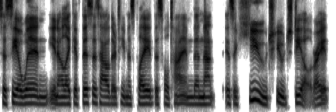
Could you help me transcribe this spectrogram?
to see a win, you know, like if this is how their team has played this whole time, then that is a huge, huge deal, right?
